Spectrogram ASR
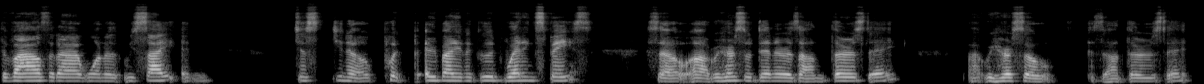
the vows that I want to recite and just, you know, put everybody in a good wedding space. So uh, rehearsal dinner is on Thursday. Uh, rehearsal is on Thursday,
